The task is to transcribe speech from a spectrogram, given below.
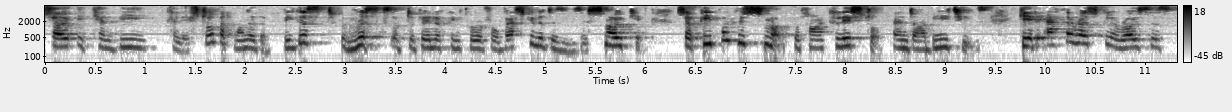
So it can be cholesterol, but one of the biggest risks of developing peripheral vascular disease is smoking. So people who smoke with high cholesterol and diabetes get atherosclerosis,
